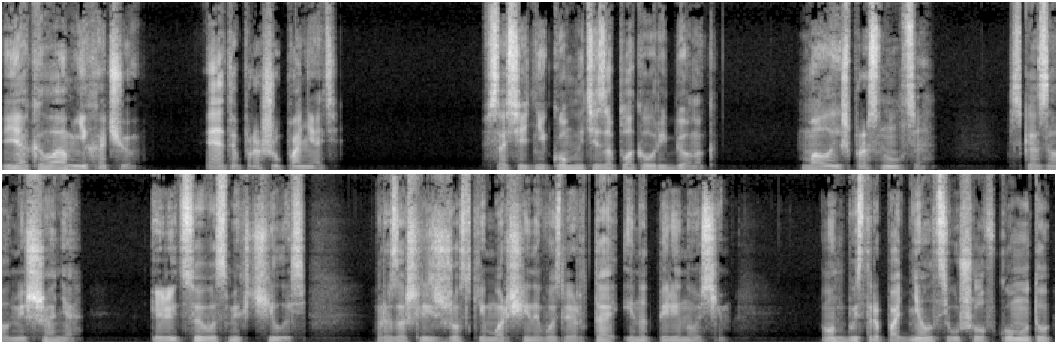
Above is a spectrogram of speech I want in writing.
Я к вам не хочу. Это прошу понять. В соседней комнате заплакал ребенок. «Малыш проснулся», — сказал Мишаня, и лицо его смягчилось. Разошлись жесткие морщины возле рта и над переносием. Он быстро поднялся, ушел в комнату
